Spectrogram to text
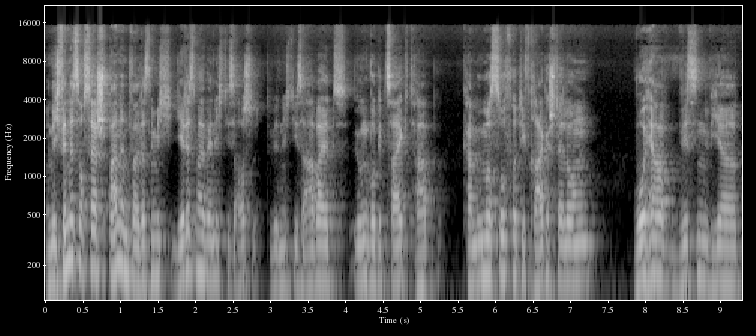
und ich finde es auch sehr spannend, weil das nämlich jedes Mal, wenn ich diese, Aus wenn ich diese Arbeit irgendwo gezeigt habe, kam immer sofort die Fragestellung, woher wissen wir,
